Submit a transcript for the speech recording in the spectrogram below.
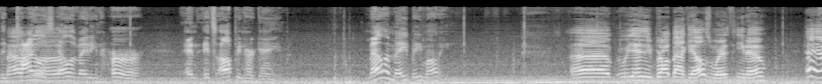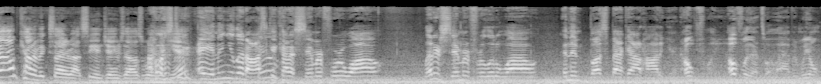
the title is elevating her and it's upping her game. Mela may be money. Uh, and he brought back Ellsworth, you know. Hey, I'm kind of excited about seeing James Ellsworth again. too- hey, and then you let Asuka Yeah. kind of simmer for a while. Let her simmer for a little while, and then bust back out hot again. Hopefully, hopefully that's what will happen. We don't.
